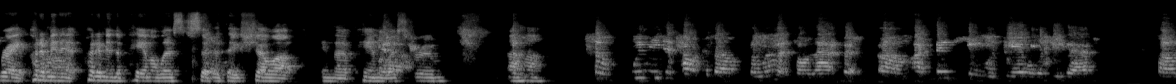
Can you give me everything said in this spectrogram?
right put them in it put them in the panelist so that they show up in the panelist room uh-huh So we need to talk about the limits on that, but, um, I think he would be able to do that. Um,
